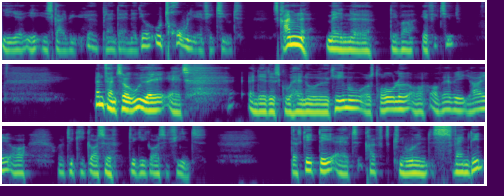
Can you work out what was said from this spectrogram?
i, i, i Skyby øh, blandt andet. Det var utrolig effektivt. Skræmmende, men øh, det var effektivt. Man fandt så ud af, at Annette skulle have noget kemo og stråle og, og hvad ved jeg, og, og det, gik også, det gik også fint der skete det, at kræftknuden svandt ind,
